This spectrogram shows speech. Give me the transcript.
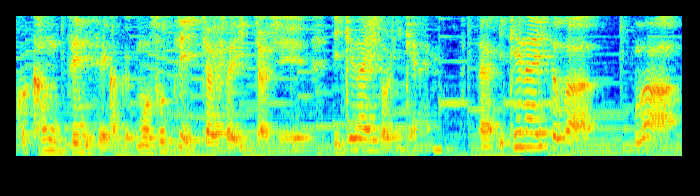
これ完全に性格。もうそっち行っちゃう人は行っちゃうし行けない人は行けないだから行けない人がは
